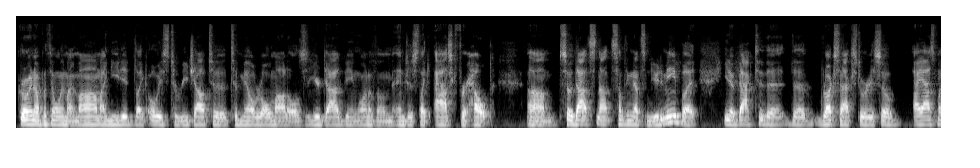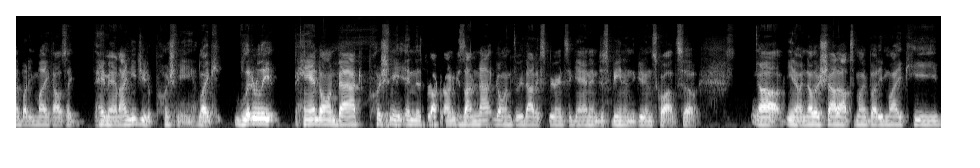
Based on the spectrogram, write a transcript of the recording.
growing up with only my mom, I needed like always to reach out to, to male role models, your dad being one of them, and just like ask for help. Um, so that's not something that's new to me, but you know, back to the the rucksack story. So I asked my buddy Mike, I was like, hey man, I need you to push me, like literally hand on back, push me in this ruck run because I'm not going through that experience again and just being in the goon squad. So uh, you know, another shout out to my buddy Mike. He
